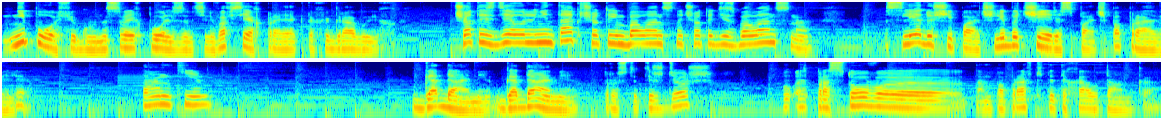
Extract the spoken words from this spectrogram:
не пофигу на своих пользователей во всех проектах игровых. Что-то сделали не так, что-то им балансно, что-то дисбалансно. Следующий патч, либо через патч поправили. Танки годами, годами просто ты ждешь простого там поправки ТТХ у танка.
